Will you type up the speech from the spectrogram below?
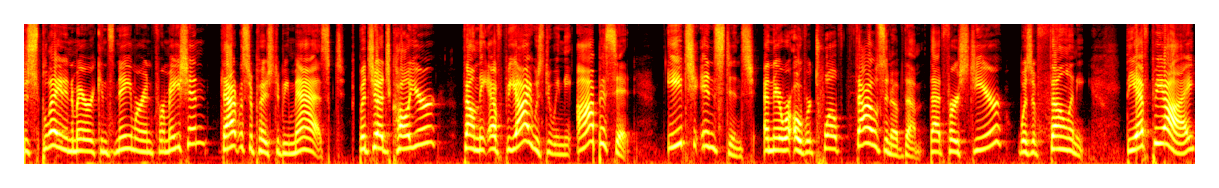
displayed an American's name or information, that was supposed to be masked. But Judge Collyer found the FBI was doing the opposite. Each instance, and there were over 12,000 of them that first year, was a felony. The FBI,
